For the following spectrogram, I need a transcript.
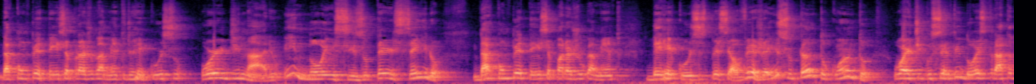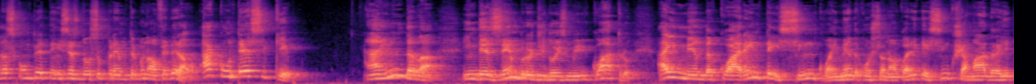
da competência para julgamento de recurso ordinário e no inciso 3 da competência para julgamento de recurso especial. Veja, isso tanto quanto o artigo 102 trata das competências do Supremo Tribunal Federal. Acontece que ainda lá em dezembro de 2004, a emenda 45, a emenda constitucional 45, chamada aí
